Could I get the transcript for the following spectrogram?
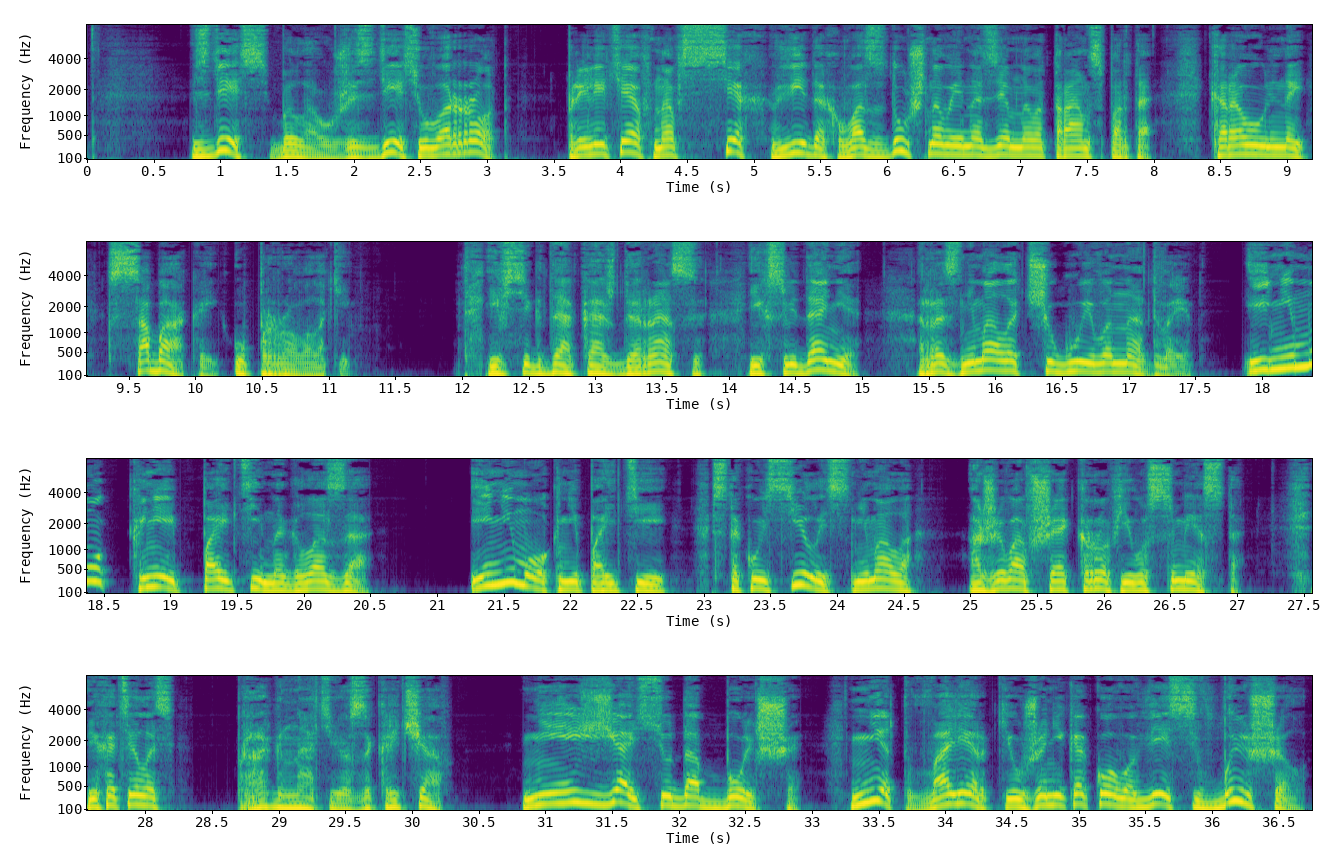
здесь была уже, здесь, у ворот, прилетев на всех видах воздушного и наземного транспорта, караульной собакой у проволоки. И всегда, каждый раз их свидание разнимало Чугуева надвое — и не мог к ней пойти на глаза, и не мог не пойти, с такой силой снимала оживавшая кровь его с места, и хотелось прогнать ее, закричав, «Не езжай сюда больше! Нет, Валерки уже никакого, весь вышел!»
